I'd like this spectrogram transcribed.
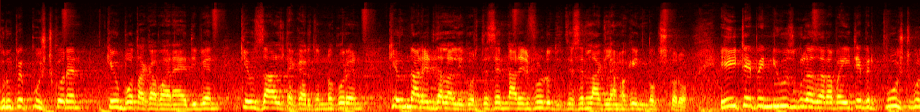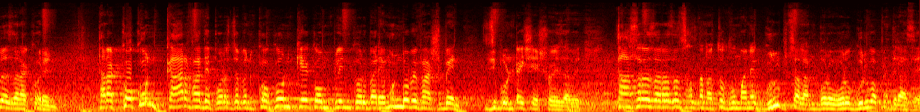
গ্রুপে পোস্ট করেন, কেউ পতাকা বানায় দিবেন, কেউ জাল টাকার জন্য করেন, কেউ নারীর দালালি করতেছেন, নারীর ফটো দিতেছেন, লাগলে আমাকে ইনবক্স করো। এই টাইপের নিউজগুলো যারা বা এই টাইপের পোস্টগুলো যারা করেন তারা কখন কার ফাঁদে পড়ে যাবেন, কখন কে কমপ্লেন করবার এমনভাবে ফাঁসবেন, জীবনটাই শেষ হয়ে যাবে। তাছাড়া যারা যারা সালতানাত মানে গ্রুপ চালান, বড় বড় গ্রুপ আপনাদের আছে,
